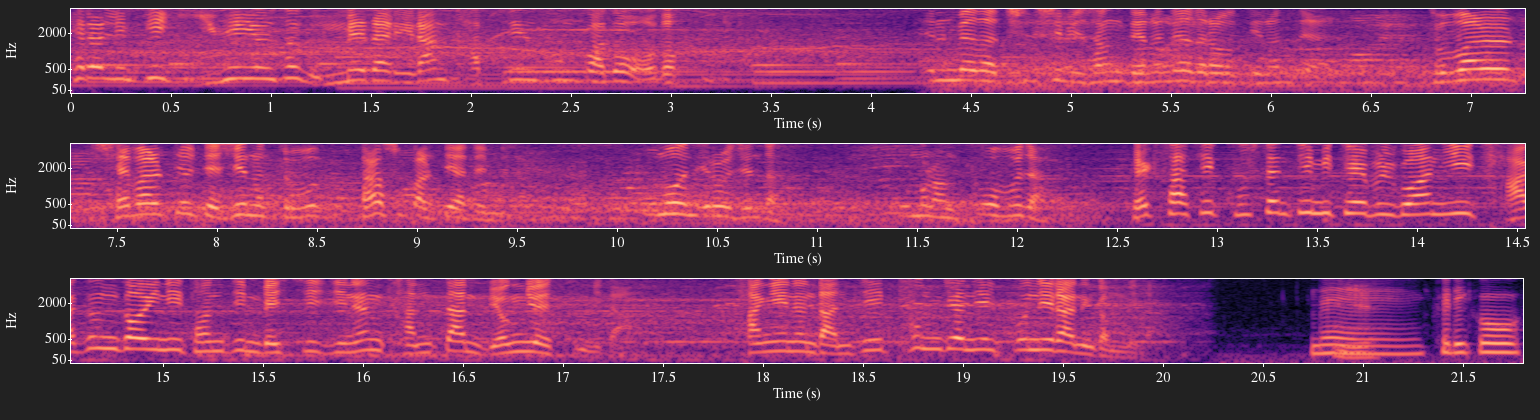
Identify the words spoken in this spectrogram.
패럴림픽 2회 연속 은메달이란 값진 성과도 얻었습니다. 1m 70 이상 되는 애들하고 뛰는데 두 발, 세 발 뛸 대신은 두, 다섯 발 뛰어야 됩니다. 꿈은 이루어진다. 꿈은 한번 꿔보자. 149cm에 불과한 이 작은 거인이 던진 메시지는 간단 명료했습니다. 장애는 단지 편견일 뿐이라는 겁니다. 네. 예. 그리고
